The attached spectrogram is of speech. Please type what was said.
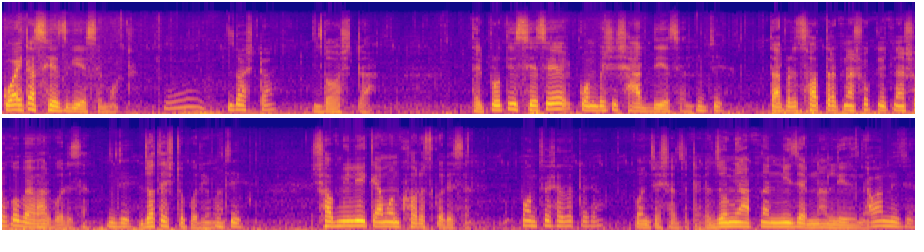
কয়টা সেচ গিয়েছে মোট? দশটা। দশটা। তাই প্রতি সেচে কম বেশি সার দিয়েছেন। জি। তারপরে ছত্রাকনাশক কীটনাশকও ব্যবহার করেছেন। জি। যথেষ্ট পরিমাণ। জি। সব মিলিয়ে কেমন খরচ করেছেন? পঞ্চাশ হাজার টাকা। পঞ্চাশ হাজার টাকা। জমি আপনার নিজের না লিজ না আমার নিজের।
